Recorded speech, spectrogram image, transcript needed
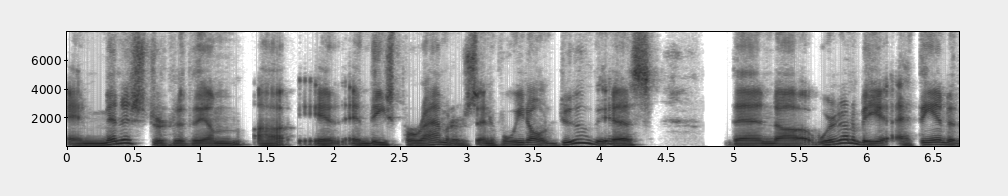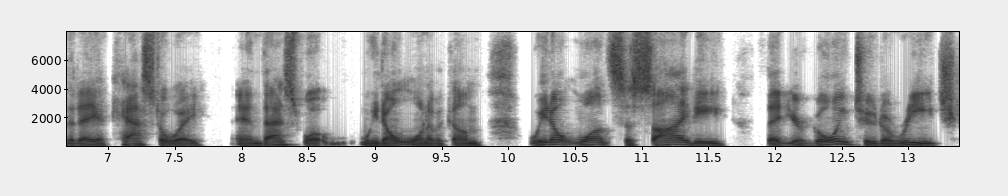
and minister to them uh, in in these parameters. And if we don't do this, then uh, we're going to be at the end of the day a castaway, and that's what we don't want to become. We don't want society that you're going to to reach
